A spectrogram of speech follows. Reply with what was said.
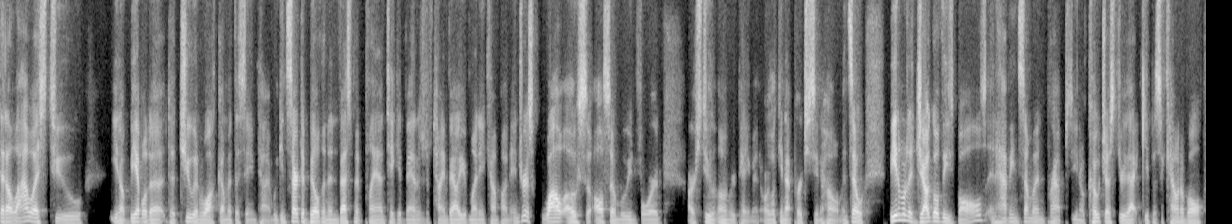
that allow us to, you know, be able to, to chew and walk gum at the same time. We can start to build an investment plan, take advantage of time value of money, compound interest, while also also moving forward our student loan repayment or looking at purchasing a home. And so being able to juggle these balls and having someone perhaps, you know, coach us through that keep us accountable,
